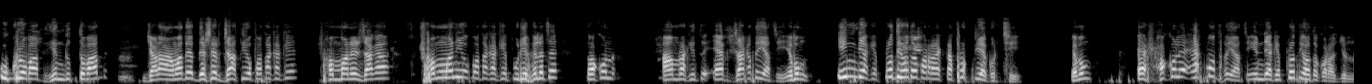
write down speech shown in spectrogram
উগ্রবাদ, হিন্দুত্ববাদ, যারা আমাদের দেশের জাতীয় পতাকাকে সম্মানের জায়গা, সম্মানীয় পতাকাকে পুড়িয়ে ফেলেছে, তখন আমরা কিন্তু এক জায়গাতেই আছি এবং ইন্ডিয়াকে প্রতিহত করার একটা প্রক্রিয়া করছি এবং সকলে একমত হয়ে আছে ইন্ডিয়াকে প্রতিহত করার জন্য।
